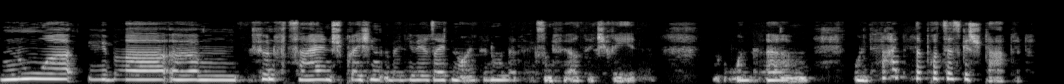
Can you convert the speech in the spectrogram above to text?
nur über ähm, fünf Zeilen sprechen, über die wir seit 1946 reden. Und, ähm, und da hat dieser Prozess gestartet.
